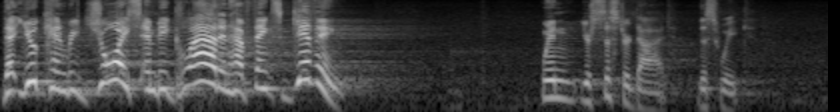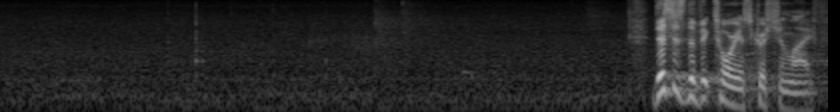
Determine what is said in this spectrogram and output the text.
That you can rejoice and be glad and have thanksgiving when your sister died this week. This is the victorious Christian life.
